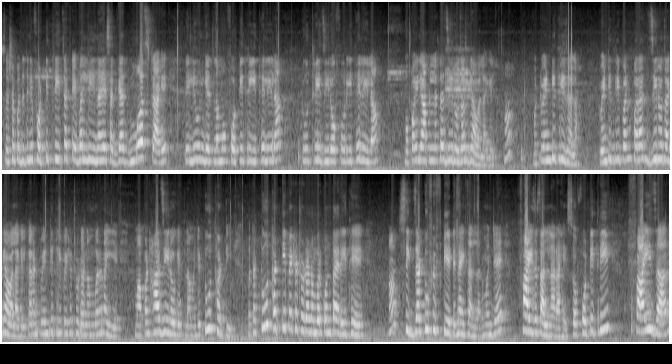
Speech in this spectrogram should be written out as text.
सो अशा पद्धतीने फोर्टी थ्रीचं टेबल लिहिणं हे सगळ्यात मस्ट आहे. ते लिहून घेतलं मग फोर्टी थ्री इथे लिहिला टू थ्री झिरो फोर इथे लिहिला. मग पहिले आपल्याला तर झिरोचाच घ्यावा लागेल. हां? मग ट्वेंटी थ्री झाला. ट्वेंटी थ्री पण परत झिरोचा घ्यावा लागेल कारण ट्वेंटी थ्रीपेक्षा छोटा नंबर नाही आहे मग आपण हा झिरो घेतला म्हणजे टू थर्टी मग आता टू थर्टीपेक्षा छोटा नंबर कोणता आहे रे इथे? हां? सिक्सजा टू फिफ्टी एट नाही चालणार. म्हणजे फायचं चालणार आहे. सो फोर्टी थ्री फाय जार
